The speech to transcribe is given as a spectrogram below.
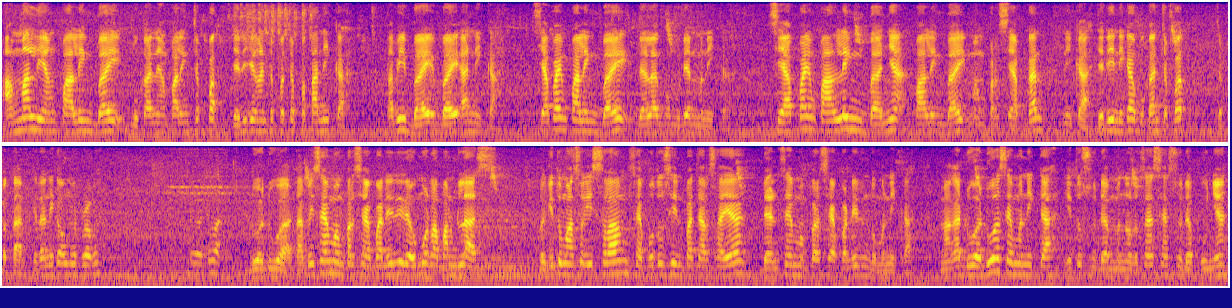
Amal yang paling baik, bukan yang paling cepat. Jadi jangan cepat-cepatan nikah, tapi baik-baikan nikah. Siapa yang paling baik dalam kemudian menikah? siapa yang paling banyak paling baik mempersiapkan nikah? Jadi nikah bukan cepet cepetan. Kita nikah umur berapa? Dua-dua. dua-dua. Tapi saya mempersiapkan diri dari umur 18 begitu masuk Islam saya putusin pacar saya dan saya mempersiapkan diri untuk menikah. Maka dua-dua saya menikah itu sudah menurut saya saya sudah punya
